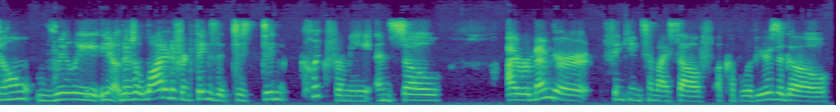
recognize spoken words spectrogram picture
don't really, you know, there's a lot of different things that just didn't click for me. And so I remember thinking to myself a couple of years ago,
